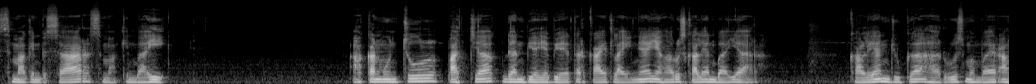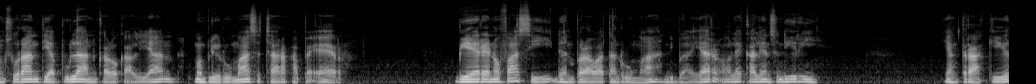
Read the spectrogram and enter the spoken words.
Semakin besar, semakin baik. Akan muncul pajak dan biaya-biaya terkait lainnya yang harus kalian bayar. Kalian juga harus membayar angsuran tiap bulan kalau kalian membeli rumah secara KPR. Biaya renovasi dan perawatan rumah dibayar oleh kalian sendiri. Yang terakhir,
